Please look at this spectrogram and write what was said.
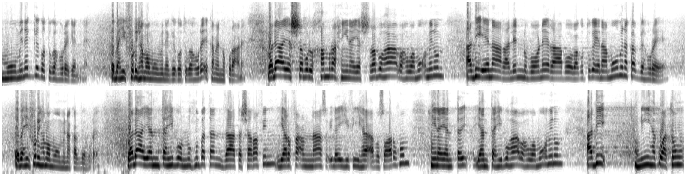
مؤمنك غتوغا هورغنه فوري هم مؤمنك غتوغا هور اكمن نكران ولا يشرب الخمر حين يشربها وهو مؤمن ادي اينا رلن بونه رابو وغتوغا اينا مؤمنك وهوره فوري هم مؤمنك وهوره ولا ينتهب نهبة ذات شرف يرفع الناس إليه فيها أبصارهم حين ينتهبها وهو مؤمن أدي මීහකු අතුන්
